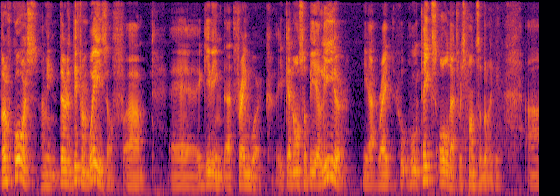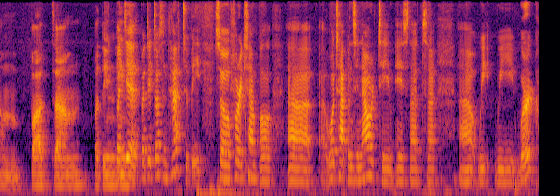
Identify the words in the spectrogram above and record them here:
But of course, I mean, there are different ways of um, uh, giving that framework. It can also be a leader, yeah, right, who, who takes all that responsibility. Um, but um, but in but in, yeah but it doesn't have to be so for example uh, uh, what happens in our team is that uh, uh, we we work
